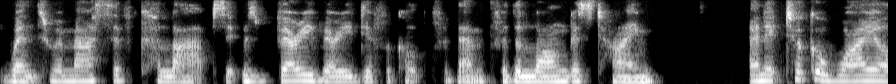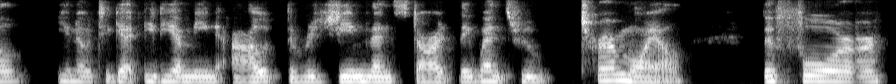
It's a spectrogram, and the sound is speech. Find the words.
went through a massive collapse, it was very, very difficult for them for the longest time. And it took a while, you know, to get Idi Amin out. The regime then start. they went through turmoil before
